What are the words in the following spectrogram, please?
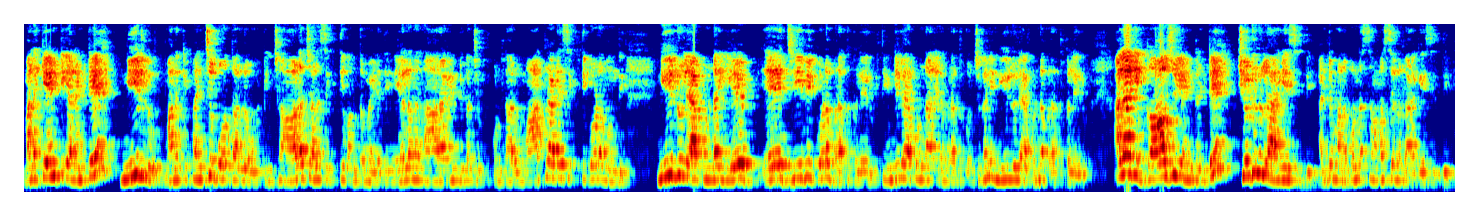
మనకేంటి అని అంటే నీళ్ళు మనకి పంచభూతాల్లో ఒకటి. చాలా చాలా శక్తివంతమైనది. నీళ్ళను నారాయణుడిగా చెప్పుకుంటారు. మాట్లాడే శక్తి కూడా ఉంది. నీళ్ళు లేకుండా ఏ ఏ జీవి కూడా బ్రతకలేరు. తిండి లేకుండా ఆయన బ్రతకొచ్చు కానీ నీళ్ళు లేకుండా బ్రతకలేరు. అలాగే గాజు ఏంటంటే చెడును లాగేసిద్ది. అంటే మనకున్న సమస్యను లాగేసిద్ది.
